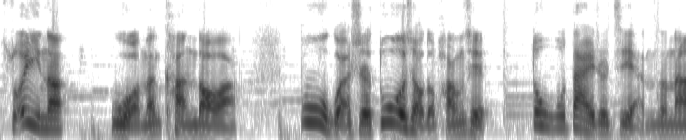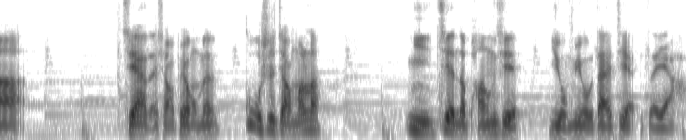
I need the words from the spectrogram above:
所以呢，我们看到啊，不管是多小的螃蟹，都带着剪子呢。亲爱的小朋友们，故事讲完了，你见的螃蟹有没有带剪子呀？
